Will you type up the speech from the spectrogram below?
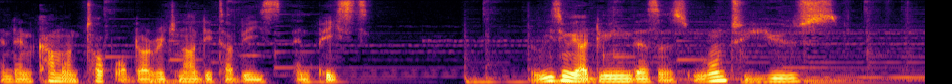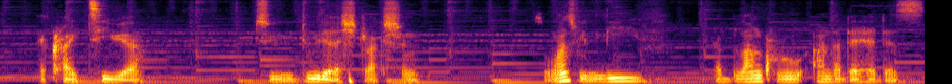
and then come on top of the original database and paste. The reason we are doing this is we want to use a criteria to do the extraction. So once we leave a blank row under the headers,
